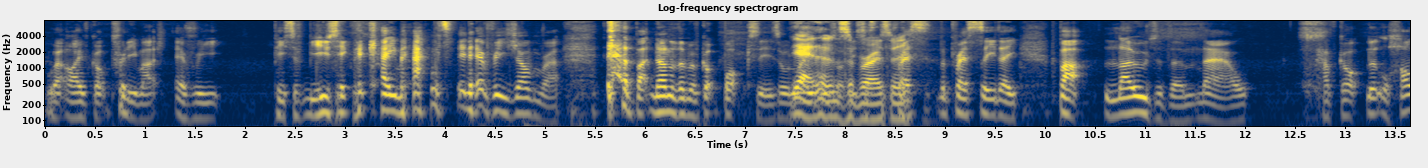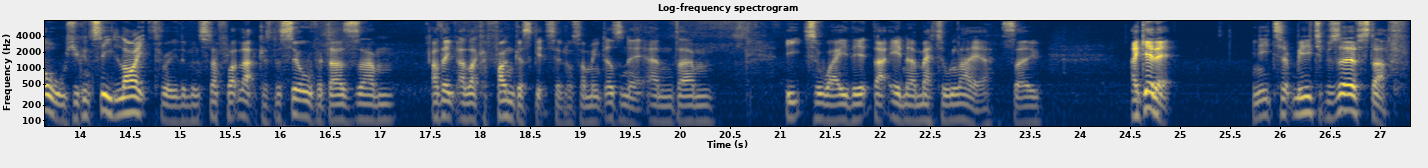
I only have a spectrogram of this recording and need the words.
where I've got pretty much every piece of music that came out in every genre, but none of them have got boxes or Yeah, that doesn't surprise the me. press, the press CD. But loads of them now have got little holes. You can see light through them and stuff like that because the silver does. Um, I think uh, like a fungus gets in or something, doesn't it? And um, eats away the, that inner metal layer. So I get it. You need to. We need to preserve stuff.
